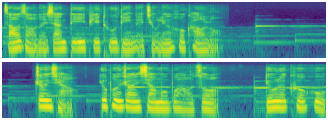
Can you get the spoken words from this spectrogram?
早早的向第一批秃顶的九零后靠拢。正巧。又碰上项目不好做，丢了客户，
